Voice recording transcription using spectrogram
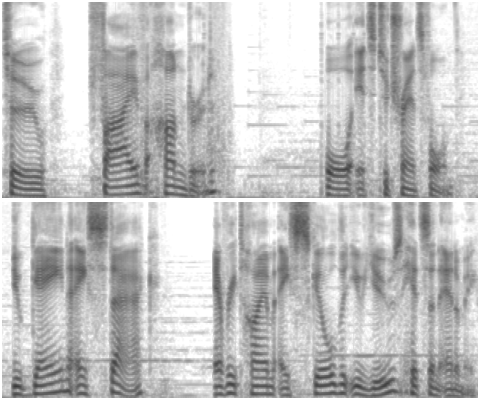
to 500 for it to transform. You gain a stack every time a skill that you use hits an enemy.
